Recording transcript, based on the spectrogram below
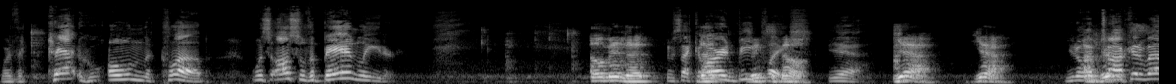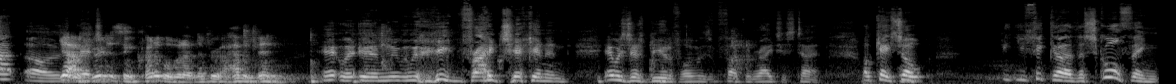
where the cat who owned the club was also the band leader. Oh man, that It was like an R and B place. Yeah, yeah, yeah, you know what I've I'm talking about? Oh, yeah. I've heard it's incredible, but I've never, I haven't been. It was, and we were eating fried chicken, and it was just beautiful. It was a fucking righteous time. Okay, so you think uh, the school thing,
